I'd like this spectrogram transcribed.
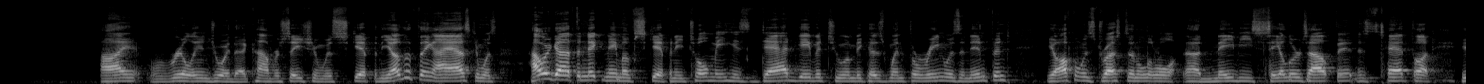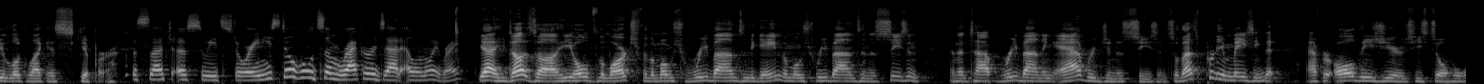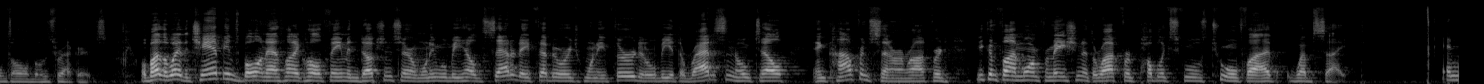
I really enjoyed that conversation with Skip. And the other thing I asked him was how he got the nickname of Skip. And he told me his dad gave it to him because when Thoren was an infant, he often was dressed in a little uh, Navy sailor's outfit, and his dad thought he looked like a skipper. Such a sweet story. And he still holds some records at Illinois, right? Yeah, he does. Uh, he holds the marks for the most rebounds in a game, the most rebounds in a season, and the top rebounding average in a season. So that's pretty amazing that after all these years, he still holds all those records. Well, by the way, the Champions Bowl and Athletic Hall of Fame induction ceremony will be held Saturday, February 23rd. It'll be at the Radisson Hotel and Conference Center in Rockford. You can find more information at the Rockford Public Schools 205 website.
